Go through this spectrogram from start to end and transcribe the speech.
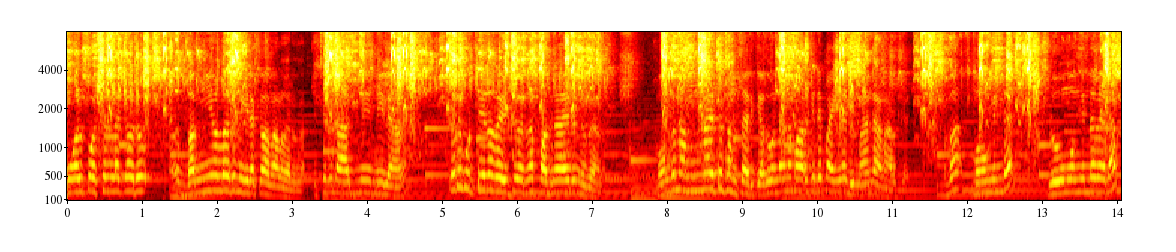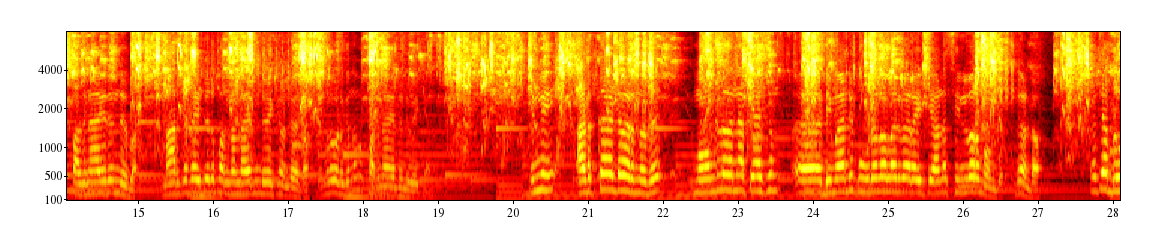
മോൾ പോർഷനിലൊക്കെ ഒരു ഭംഗിയുള്ള ഒരു നീല കളറാണ് വരുന്നത്. ഇച്ചിരി ഡാർക്ക് നീലയാണ്. ഒരു കുട്ടിയുടെ റേറ്റ് വരുന്നത് പതിനായിരം രൂപയാണ്. മോങ്ക് നന്നായിട്ട് സംസാരിക്കും. അതുകൊണ്ട് തന്നെ മാർക്കറ്റിൽ ഭയങ്കര ഡിമാൻഡാണ് ആൾക്ക്. അപ്പൊ മോങ്ങിന്റെ ബ്ലൂ മോങ്ങിന്റെ വില പതിനായിരം രൂപ. മാർക്കറ്റ് റേറ്റ് ഒരു പന്ത്രണ്ടായിരം രൂപയ്ക്ക് ഉണ്ട് കേട്ടോ. നമ്മൾ കൊടുക്കുന്നത് പതിനായിരം രൂപയ്ക്കാണ്. ഇനി അടുത്തായിട്ട് വരുന്നത് മോങ്കിൽ തന്നെ അത്യാവശ്യം ഡിമാൻഡ് കൂടുതലുള്ള ഒരു വെറൈറ്റിയാണ് സിൽവർ മോങ്ക്. ഇത് കണ്ടോ? എന്നുവെച്ചാൽ ബ്ലൂ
